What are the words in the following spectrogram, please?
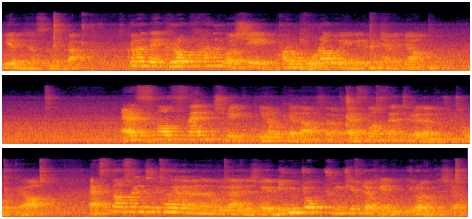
이해되셨습니까? 그런데 그렇게 하는 것이 바로 뭐라고 얘기를 했냐면요. ethnocentric 이렇게 나왔어요. ethnocentric에다 밑줄 쳐보세요. ethnocentric 하게 되면은 우리가 이제 저희 민족 중심적인 이런 뜻이에요.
